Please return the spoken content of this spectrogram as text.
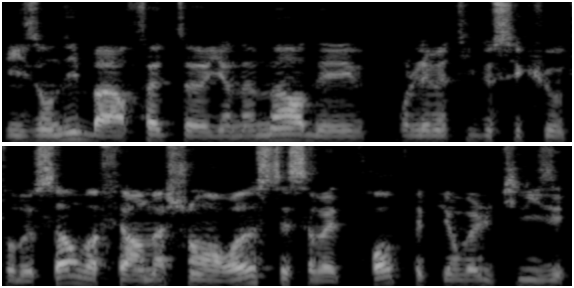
Et ils ont dit, bah en fait, il y en a marre des problématiques de sécu autour de ça, on va faire un machin en Rust et ça va être propre et puis on va l'utiliser.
